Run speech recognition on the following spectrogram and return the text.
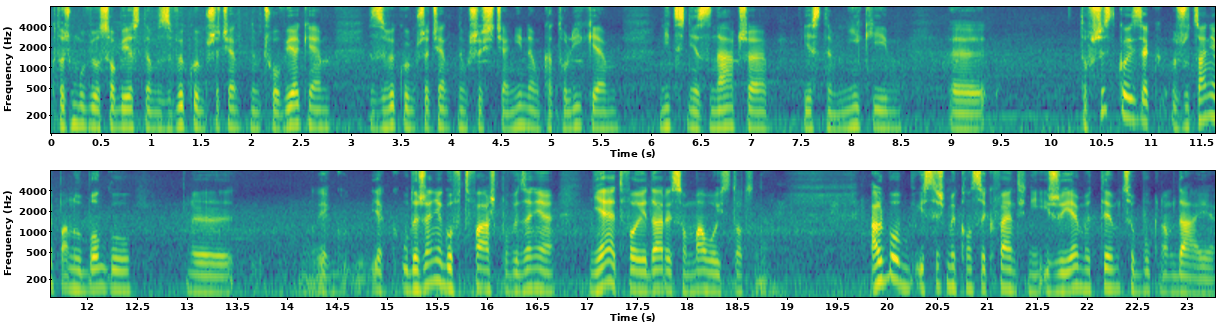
ktoś mówi o sobie, jestem zwykłym, przeciętnym człowiekiem, zwykłym, przeciętnym chrześcijaninem, katolikiem, nic nie znaczę, jestem nikim. Y, To wszystko jest jak rzucanie Panu Bogu, y, jak, jak uderzenie go w twarz, powiedzenie: Nie, Twoje dary są mało istotne. Albo jesteśmy konsekwentni i żyjemy tym, co Bóg nam daje,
